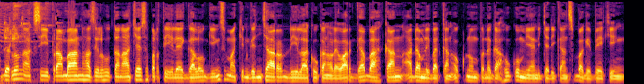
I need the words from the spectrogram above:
Sudarlun aksi perambahan hasil hutan Aceh seperti illegal logging semakin gencar dilakukan oleh warga bahkan ada melibatkan oknum penegak hukum yang dijadikan sebagai backing.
